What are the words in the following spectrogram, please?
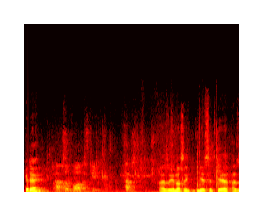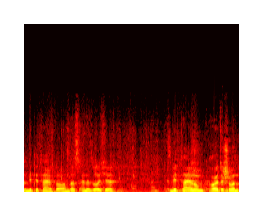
Bitte? Ab sofort? Also Genossen, mir ist hier also mitgeteilt worden, dass eine solche Mitteilung heute schon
